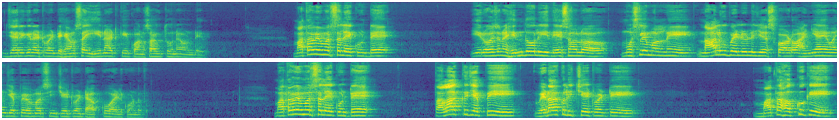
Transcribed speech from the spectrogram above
జరిగినటువంటి హింస ఈనాటికి కొనసాగుతూనే ఉండేది. మత విమర్శ లేకుంటే ఈ రోజున హిందువులు ఈ దేశంలో ముస్లిముల్ని నాలుగు పెళ్ళిళ్ళు చేసుకోవడం అన్యాయం అని చెప్పి విమర్శించేటువంటి హక్కు వాళ్ళకి ఉండదు. మత విమర్శ లేకుంటే తలాక్ చెప్పి విడాకులు ఇచ్చేటువంటి మత హక్కుకి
